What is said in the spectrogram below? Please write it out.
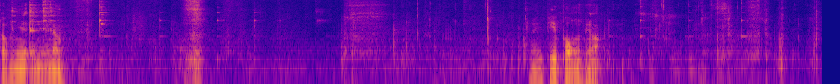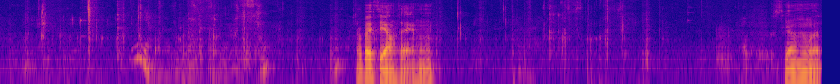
ตรงนี้อันนี้นำนนี้พริกผงพี่น้อง นี่อย่างเราจะ แล้ว ไปเสียงใส่หืเสียงให้หมด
